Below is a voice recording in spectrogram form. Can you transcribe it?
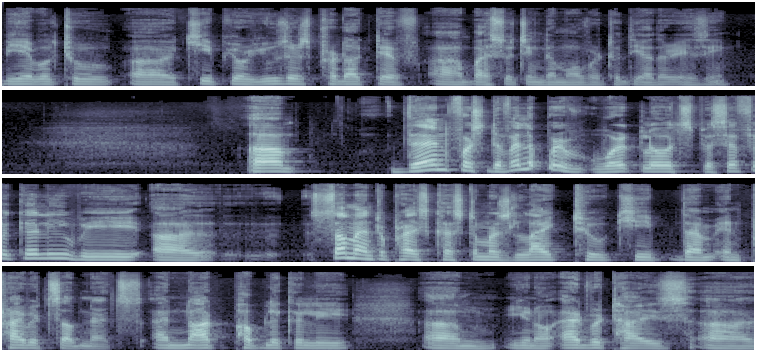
be able to keep your users productive by switching them over to the other AZ. Then for developer workloads specifically, we uh, some enterprise customers like to keep them in private subnets and not publicly, um, you know, advertise uh,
